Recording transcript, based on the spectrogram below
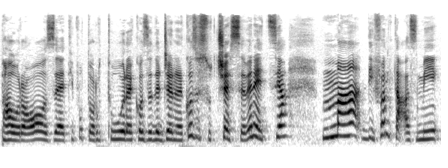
paurose, tipo torture, cose del genere, cose successe a Venezia, ma di fantasmi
